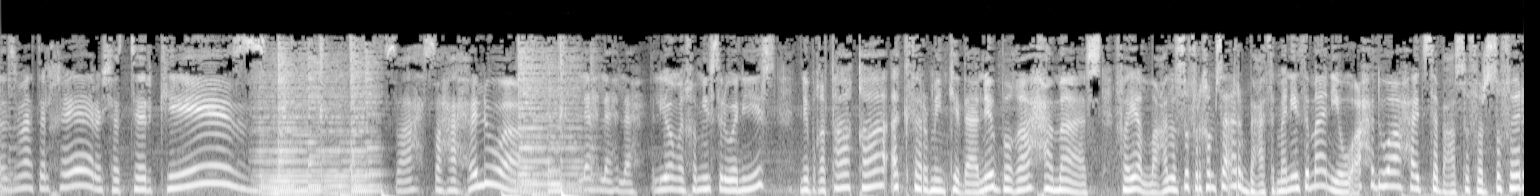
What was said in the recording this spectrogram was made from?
يا جماعة الخير وش التركيز؟ صح صح حلوة. لا لا لا. اليوم الخميس الونيس نبغى طاقة أكثر من كذا. نبغى حماس. فيلا على صفر خمسة أربعة ثمانية, ثمانية واحد, واحد سبعة صفر صفر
